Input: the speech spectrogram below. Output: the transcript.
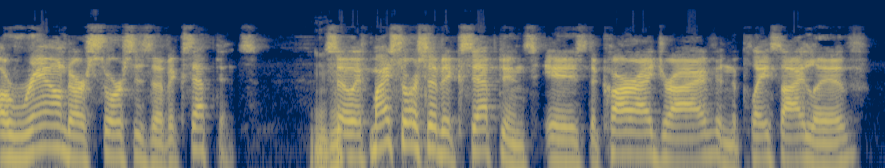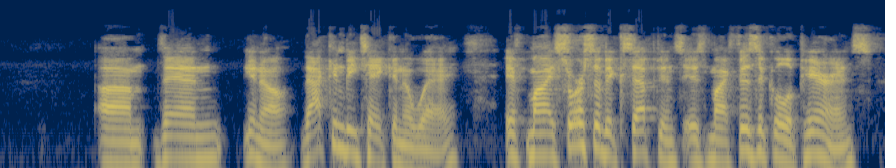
around our sources of acceptance. Mm-hmm. So if my source of acceptance is the car I drive and the place I live, um, then you know that can be taken away. If my source of acceptance is my physical appearance,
